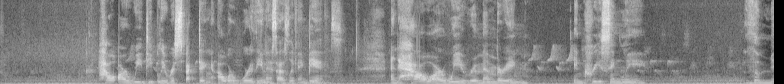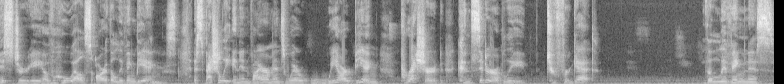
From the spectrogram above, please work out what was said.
How are we deeply respecting our worthiness as living beings? And how are we remembering increasingly the mystery of who else are the living beings, especially in environments where we are being pressured considerably to forget the livingness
